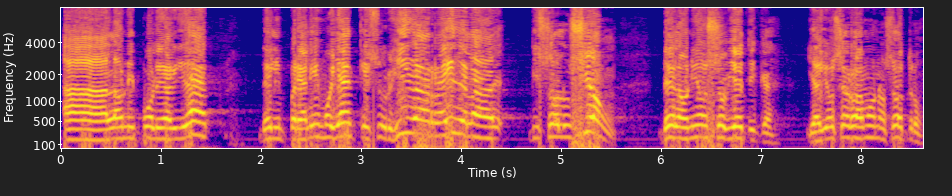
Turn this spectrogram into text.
a la unipolaridad del imperialismo yanqui surgida a raíz de la disolución de la Unión Soviética. Y ahí observamos nosotros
